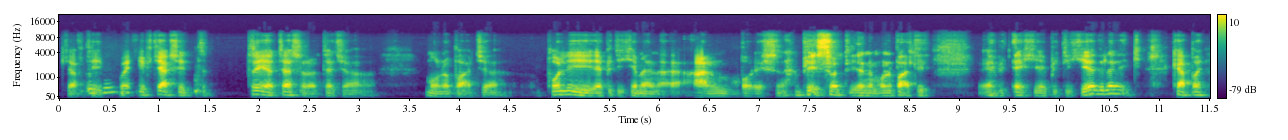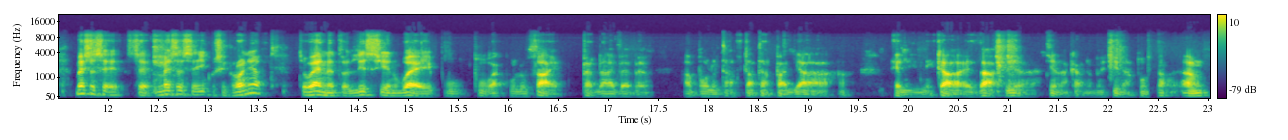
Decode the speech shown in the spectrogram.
και αυτή, mm-hmm. που έχει φτιάξει τρία-τέσσερα τέτοια μονοπάτια πολύ επιτυχημένα, αν μπορείς να πεις ότι ένα μονοπάτι έχει επιτυχία. Δηλαδή, κάπου, μέσα, σε, σε, μέσα σε 20 χρόνια, το ένα, το Lycian Way που, που ακολουθάει, περνάει βέβαια από όλα αυτά τα παλιά ελληνικά εδάφια, τι να κάνουμε, τι να πούμε.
